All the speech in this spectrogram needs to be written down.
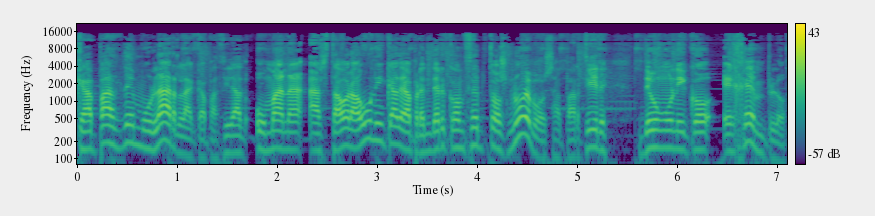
capaz de emular la capacidad humana hasta ahora única de aprender conceptos nuevos a partir de un único ejemplo.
